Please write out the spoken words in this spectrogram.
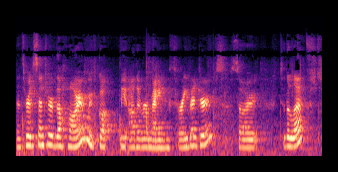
Then through the center of the home, we've got the other remaining three bedrooms. So to the left,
